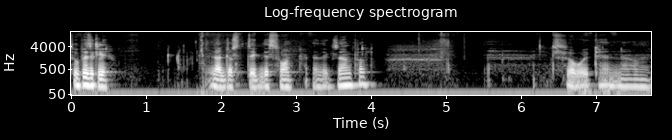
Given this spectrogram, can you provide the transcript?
so basically let's just take this one as example. So we can um,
